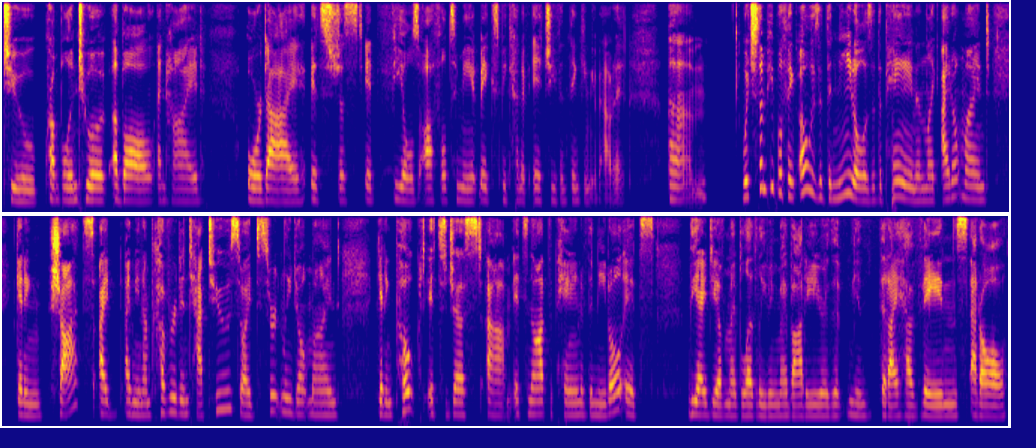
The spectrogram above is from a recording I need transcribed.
to crumple into a, a ball and hide or die. It's just, it feels awful to me. It makes me kind of itch even thinking about it. Um, which some people think, oh, is it the needle? Is it the pain? And like, I don't mind getting shots. I, I mean, I'm covered in tattoos, so I certainly don't mind getting poked. It's just, um, it's not the pain of the needle. It's the idea of my blood leaving my body or that you know, that I have veins at all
